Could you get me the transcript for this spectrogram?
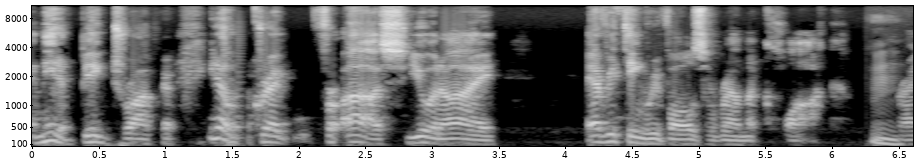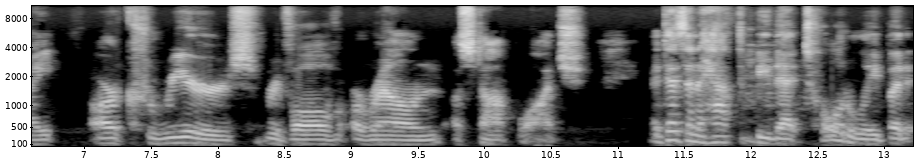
I made a big drop. You know, Greg, for us, you and I, everything revolves around the clock, mm. right? Our careers revolve around a stopwatch. It doesn't have to be that totally, but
